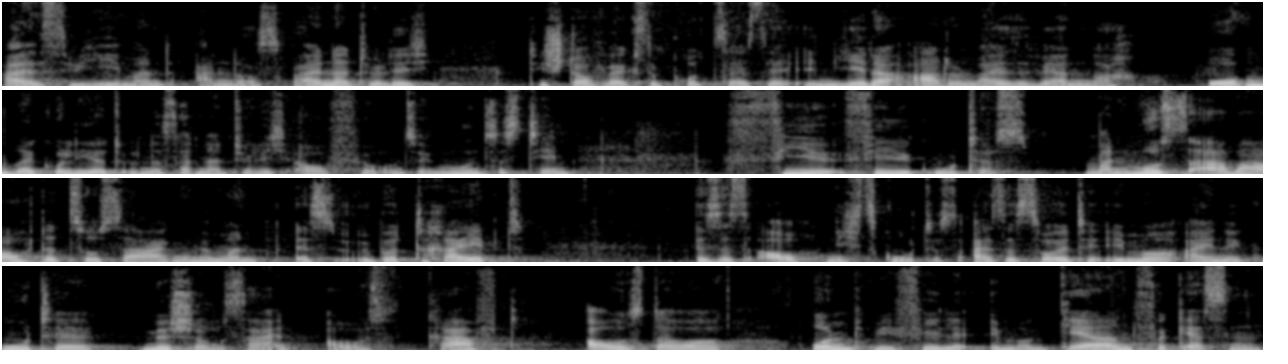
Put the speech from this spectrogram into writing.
als wie jemand anders, weil natürlich die Stoffwechselprozesse in jeder Art und Weise werden nach oben reguliert und das hat natürlich auch für unser Immunsystem viel, viel Gutes. Man muss aber auch dazu sagen, wenn man es übertreibt, ist es auch nichts Gutes. Also es sollte immer eine gute Mischung sein aus Kraft, Ausdauer und, wie viele immer gern vergessen,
